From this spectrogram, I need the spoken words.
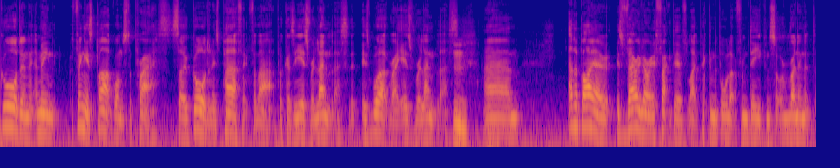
Gordon, I mean, the thing is, Clarke wants to press, so Gordon is perfect for that because he is relentless. His work rate is relentless. Mm. Um, Adebayo is very, very effective, like picking the ball up from deep and sort of running at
